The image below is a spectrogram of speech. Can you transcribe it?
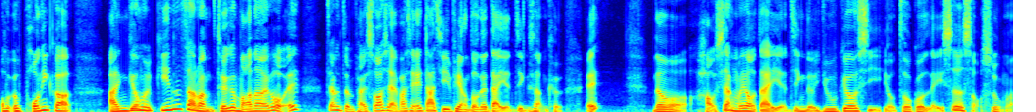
어, 보니까 안경을 끼는 사람 되게 많아요. 에? 这样整排刷下来，发现哎，大家其实平常都在戴眼镜上课。哎，那么好像没有戴眼镜的 U 哥喜有做过镭射手术吗？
